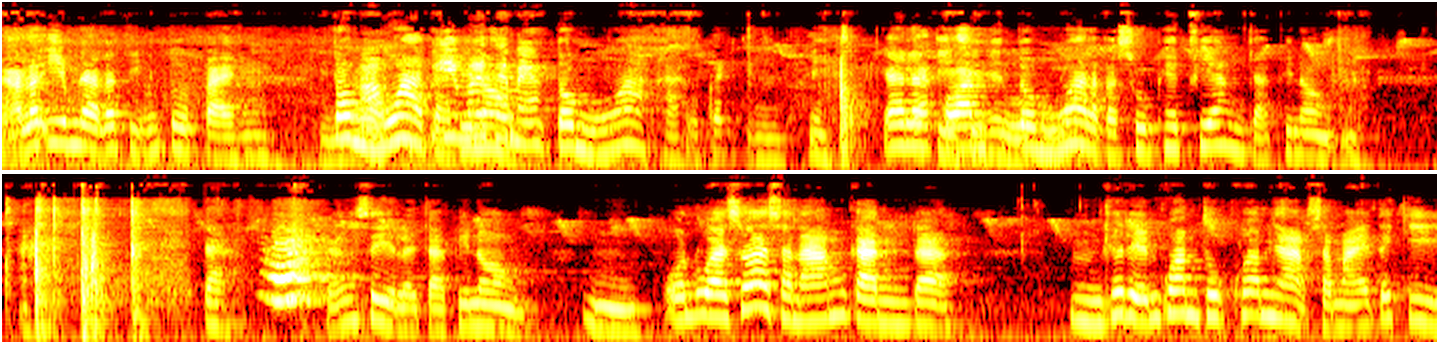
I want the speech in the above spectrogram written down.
เอาแล้วอิ่มแล้วแล้วติ๋งตูดไป ต้มงัวจ้ะพี่น้องต้มงัวค่ะลูกก็กินนี่ยายละตีแต่ก่อนสิสูตรต้มงัวแล้วก็ซุปเฮ็ดเฟี้ยงจ้ะพี่น้องอะจ้ะจังสี่เลยจ้ะพี่น้อง อืมโอนอวยซ้อสนามกันจ้ะอืมเคยเห็นความทุกข์ความยากสมัยตะกี้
